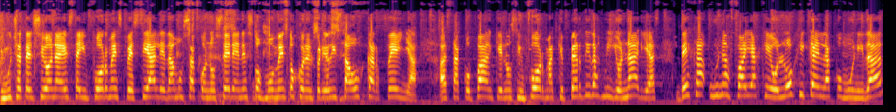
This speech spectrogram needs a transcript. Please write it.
Y mucha atención a este informe especial. Le damos a conocer en estos momentos con el periodista Oscar Peña hasta Copán, que nos informa que pérdidas millonarias deja una falla geológica en la comunidad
